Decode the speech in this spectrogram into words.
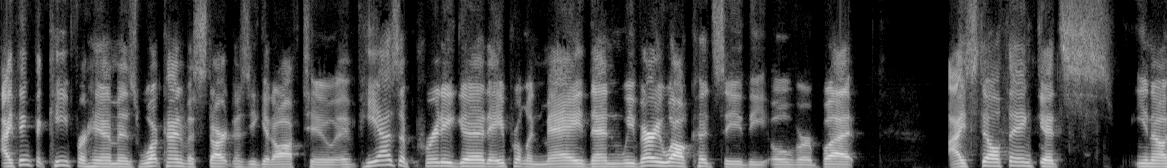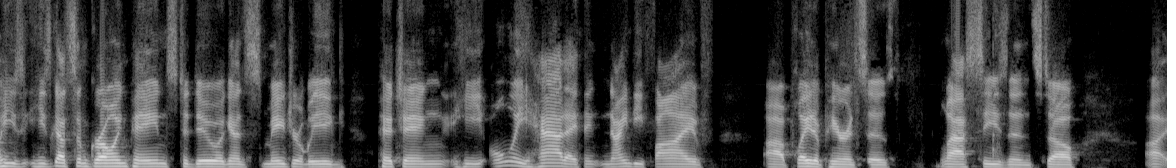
I think the key for him is what kind of a start does he get off to? If he has a pretty good April and May, then we very well could see the over, but I still think it's you know he's he's got some growing pains to do against major league pitching. He only had I think 95 uh, plate appearances last season, so uh,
